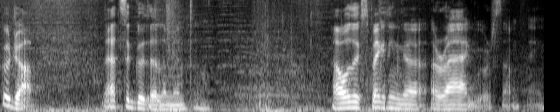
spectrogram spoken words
Good job. That's a good elemental. I was expecting a, a rag or something.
